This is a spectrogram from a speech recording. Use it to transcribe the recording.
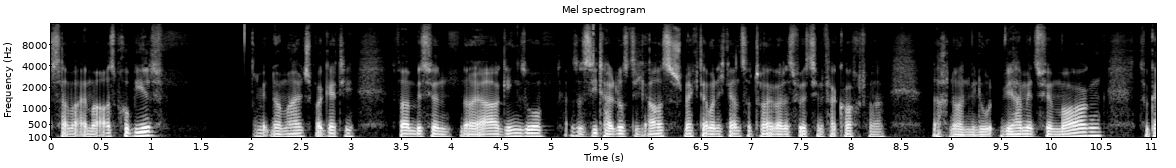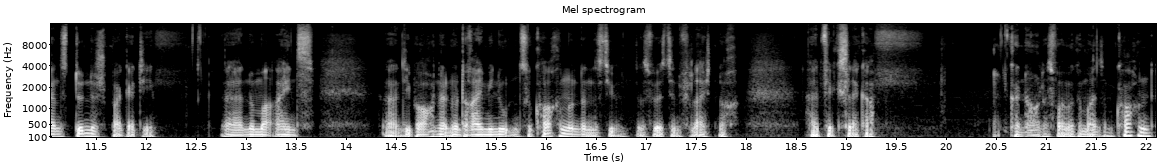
das haben wir einmal ausprobiert mit normalen Spaghetti. Es war ein bisschen, naja, ging so. Also es sieht halt lustig aus, schmeckt aber nicht ganz so toll, weil das Würstchen verkocht war nach neun Minuten. Wir haben jetzt für morgen so ganz dünne Spaghetti. Äh, Nummer eins. Äh, die brauchen halt nur drei Minuten zu kochen und dann ist die, das Würstchen vielleicht noch halbwegs lecker. Genau, das wollen wir gemeinsam kochen.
